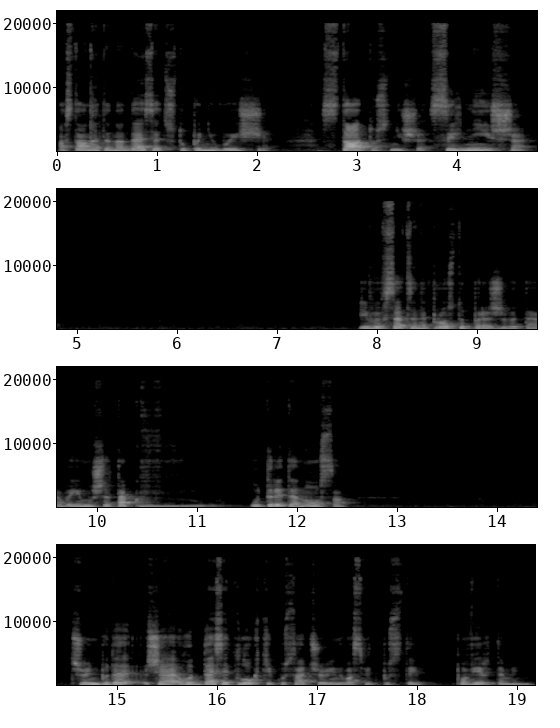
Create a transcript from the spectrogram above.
а станете на 10 ступенів вище, статусніше, сильніше. І ви все це не просто переживете, ви йому ще так утрите носа, що він буде ще год 10 локті кусати, що він вас відпустив. Повірте мені.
